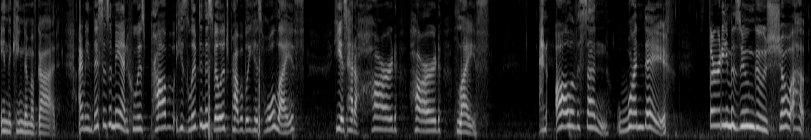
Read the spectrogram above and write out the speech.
in the kingdom of God. I mean, this is a man who is probably, he's lived in this village probably his whole life. He has had a hard, hard life. And all of a sudden, one day, 30 Mzungus show up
